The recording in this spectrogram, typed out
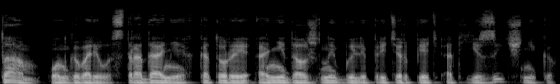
там он говорил о страданиях, которые они должны были претерпеть от язычников,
